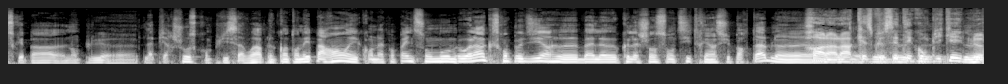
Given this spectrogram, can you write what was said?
Ce qui est pas euh, non plus la pire chose qu'on puisse avoir quand on est parent et qu'on accompagne son môme. Voilà, qu'est-ce qu'on peut dire bah, le- Que la chanson titre est insupportable. Oh là là, qu'est-ce que c'était compliqué. de Le-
